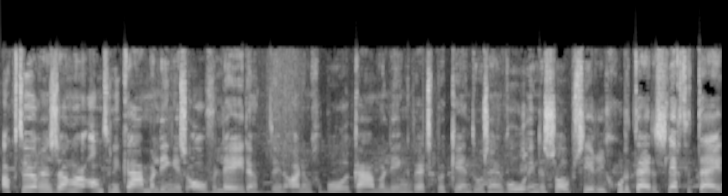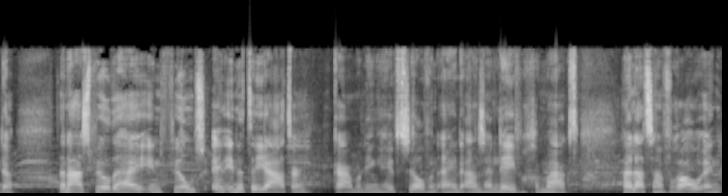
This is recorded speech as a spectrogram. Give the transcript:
Acteur en zanger Anthony Kamerling is overleden. De in Arnhem geboren Kamerling werd bekend door zijn rol in de soapserie Goede Tijden, Slechte Tijden. Daarna speelde hij in films en in het theater. Kamerling heeft zelf een einde aan zijn leven gemaakt. Hij laat zijn vrouw en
